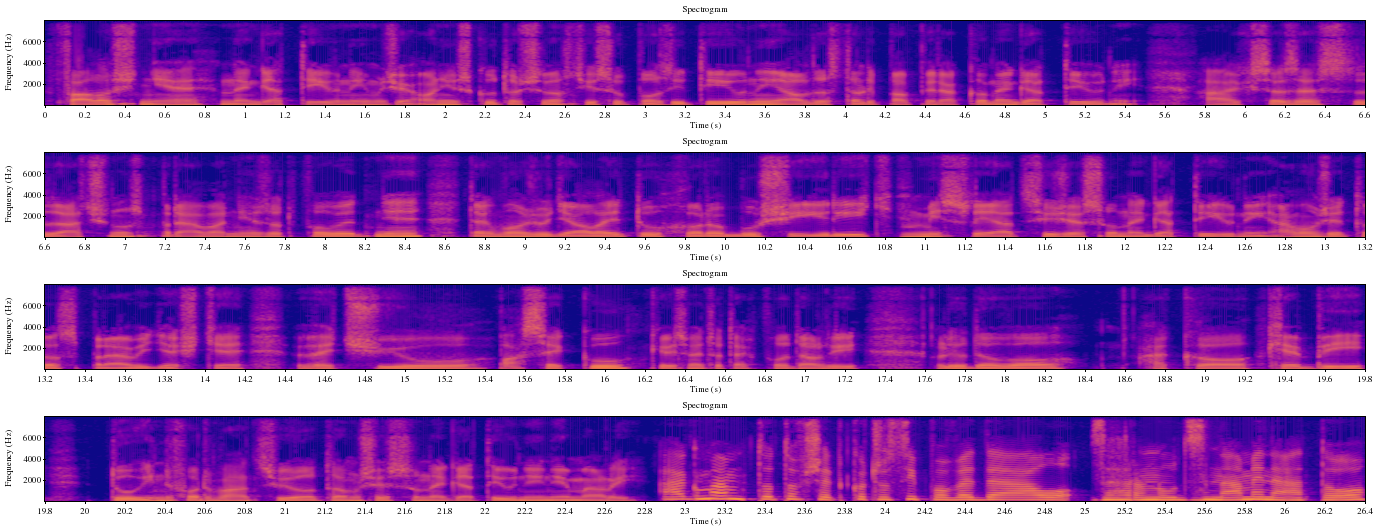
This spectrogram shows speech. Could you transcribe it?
falošne negatívnym, že oni v skutočnosti sú pozitívni, ale dostali papier ako negatívny. A ak sa začnú správať nezodpovedne, tak môžu ďalej tú chorobu šíriť, mysliať si, že sú negatívni. A môže to spraviť ešte väčšiu paseku, keby sme to tak podali ľudovo, ako keby tú informáciu o tom, že sú negatívni, nemali. Ak mám toto všetko, čo si povedal, zhrnúť, znamená to,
